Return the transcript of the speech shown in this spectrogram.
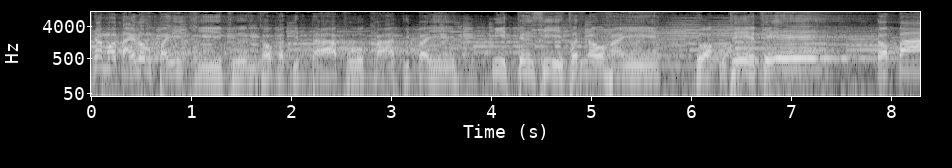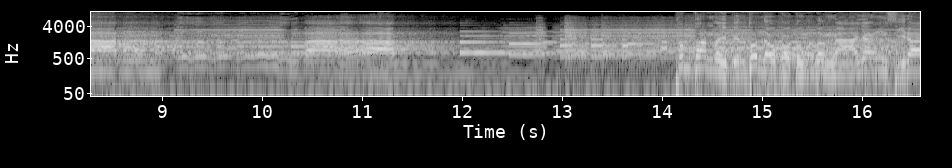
ถ้ามาตายลงไปขี่เพึงเขาก็ติดตาผูกขาติดไว้มีดจังสี่เพิ่นเอาให้ดวงเพเพดอกบานบาน ท่านไว้เป็นทุนเอาเข้าตุงเบื้องหน้ายังสีได้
